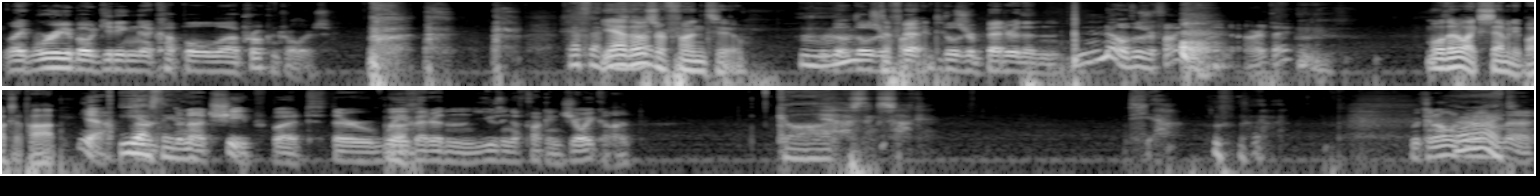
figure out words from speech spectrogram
Like worry about getting a couple uh, pro controllers. That's not Yeah, those either. are fun too. Th- those are be- those are better than no, those are fine, aren't they? Well, they're like seventy bucks a pop. Yeah. Yes, they're, they they're not cheap, but they're way Ugh. better than using a fucking Joy-Con. God. Yeah, those things suck. Yeah. We can all All agree on that.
